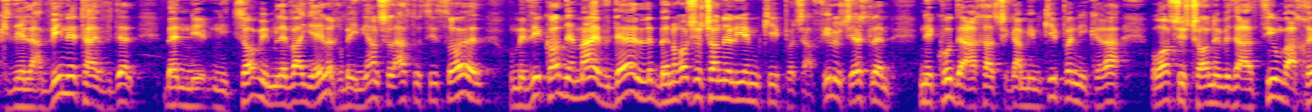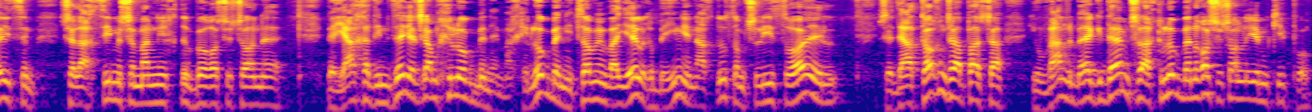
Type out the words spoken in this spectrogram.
כדי להבין את ההבדל בין ניצובים לווילך בעניין של אחדות ישראל, הוא מביא קודם מה ההבדל בין ראש השונה ליום כיפור, שאפילו שיש להם נקודה אחת, שגם יום כיפור נקרא ראש השונה, וזה הסיום והחסם של החסימה שמה נכתב בראש השונה. ביחד עם זה יש גם חילוק ביניהם. החילוק בין ניצובים וילך בעניין אחדותם של ישראל, שזה התוכן של הפרשה, יובן בהקדם של החילוק בין ראש השונה ליום כיפור.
